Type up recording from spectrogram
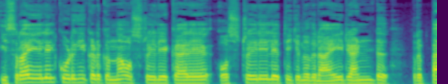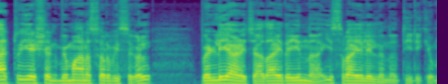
ഇസ്രായേലിൽ കുടുങ്ങിക്കിടക്കുന്ന ഓസ്ട്രേലിയക്കാരെ ഓസ്ട്രേലിയയിൽ എത്തിക്കുന്നതിനായി രണ്ട് റിപ്പാട്രിയേഷൻ വിമാന സർവീസുകൾ വെള്ളിയാഴ്ച അതായത് ഇന്ന് ഇസ്രായേലിൽ നിന്ന് തിരിക്കും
